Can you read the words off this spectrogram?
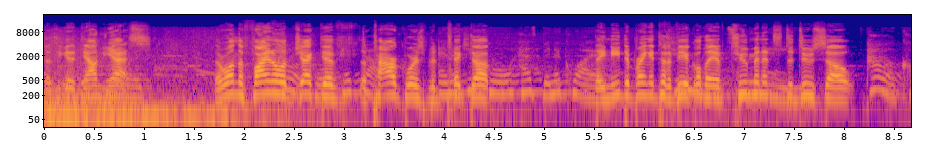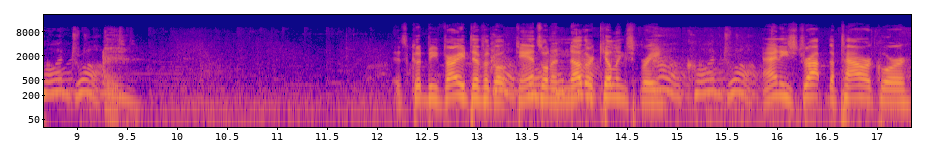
Does he get it down? Yes. They're on the final objective. The power core has been picked up. They need to bring it to the vehicle. They have two minutes to do so. Power core dropped. This could be very difficult. Dan's on another killing spree. And he's dropped the power core.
